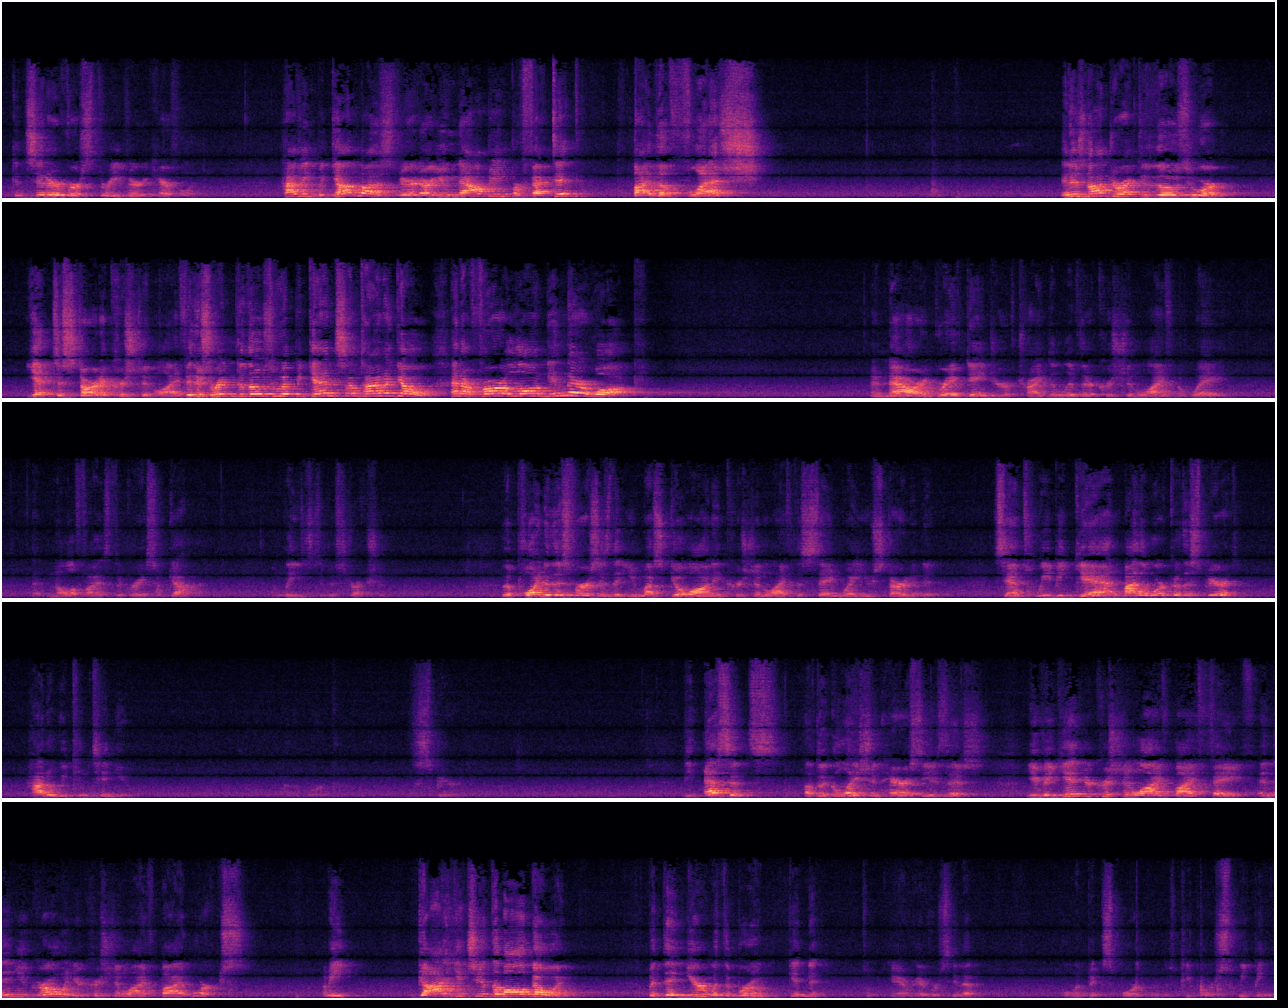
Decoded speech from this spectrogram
Consider verse 3 very carefully. Having begun by the Spirit, are you now being perfected by the flesh? It is not directed to those who are yet to start a Christian life. It is written to those who have begun some time ago and are far along in their walk and now are in grave danger of trying to live their Christian life in a way that nullifies the grace of God and leads to destruction. The point of this verse is that you must go on in Christian life the same way you started it. Since we began by the work of the Spirit, how do we continue? By the work of the Spirit. The essence of the Galatian heresy is this you begin your Christian life by faith, and then you grow in your Christian life by works. I mean, God gets you the ball going, but then you're with the broom getting it. You ever, ever see that Olympic sport where those people are sweeping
